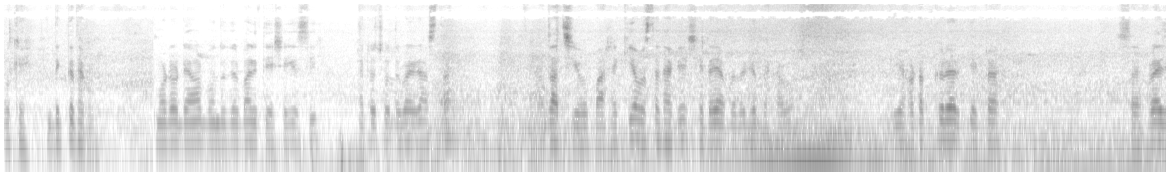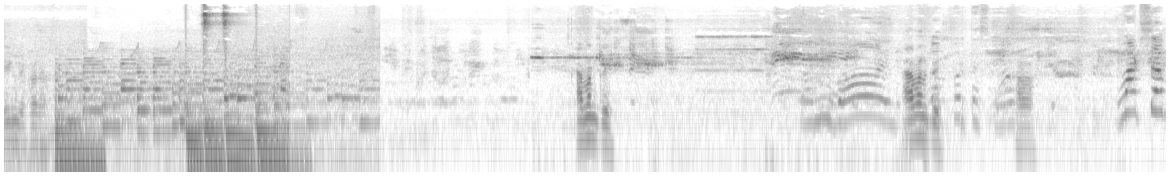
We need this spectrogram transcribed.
ওকে দেখতে থাকুন। মোটামুটি আমার বন্ধুদের বাড়িতে এসে গেছি। একটা ছোট বাড়ির রাস্তা। যাচ্ছি ও বাসায় কী অবস্থা থাকে সেটাই আপনাদেরকে দেখাবো। গিয়ে হঠাৎ করে আর কি একটা সারপ্রাইজিং ব্যাপার হবে। আমান কই? আমান কই? করতেছে। হ্যাঁ। হোয়াটসঅ্যাপ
